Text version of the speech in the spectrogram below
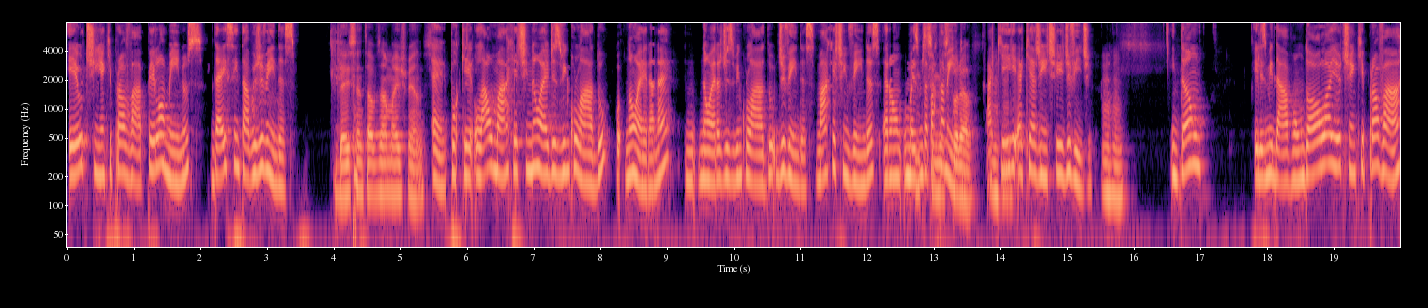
eu tinha que provar pelo menos 10 centavos de vendas. 10 centavos a mais menos. É, porque lá o marketing não é desvinculado, não era, né? Não era desvinculado de vendas. Marketing e vendas eram o mesmo Se departamento. Misturava. Aqui uhum. é que a gente divide. Uhum. Então, eles me davam um dólar e eu tinha que provar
